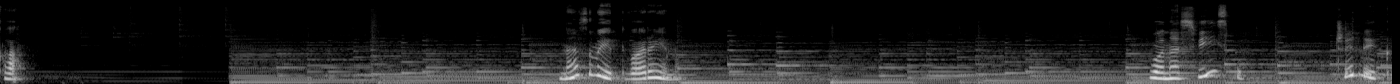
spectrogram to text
Свійська. Назви тварину. Вона свійська чи дика?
